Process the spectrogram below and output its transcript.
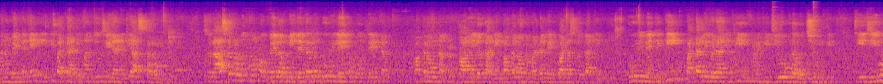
మనం వెంటనే ఇంటి పట్టాన్ని మంజూరు చేయడానికి ఆస్కారం ఉంటుంది సో రాష్ట్ర ప్రభుత్వం ఒకవేళ మీ దగ్గరలో భూమి లేకపోతే పక్కన ఉన్న కాలనీలో కానీ పక్కన ఉన్న మండల్ హెడ్ క్వార్టర్స్లో కానీ భూమి వెతికి పట్టాలు ఇవ్వడానికి మనకి జియో కూడా వచ్చి ఉంది. ఈ జియో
